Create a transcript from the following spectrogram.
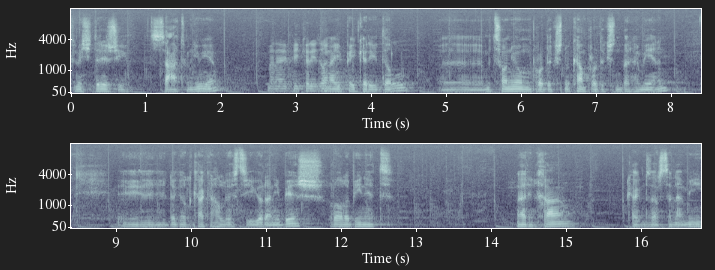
فیلمێکی درێژی ساعت و نیویە. ناوی پەیکەری دڵ. مترۆنیۆم پرۆدکشن و کام پرۆدکشن بەرهەمێنن. لەگەڵ کاکە هەڵوێستی گۆرانی بێش. ڕۆڵە بینێت. نارین خان کاک نزار سەلامی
